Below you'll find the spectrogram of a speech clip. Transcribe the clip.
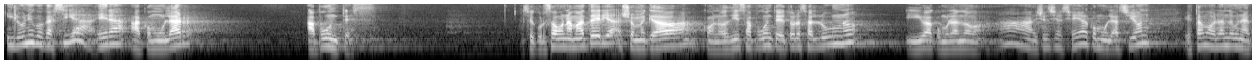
Y lo único que hacía era acumular apuntes. Se cursaba una materia, yo me quedaba con los 10 apuntes de todos los alumnos y iba acumulando. Ah, yo decía, si hay acumulación, estamos hablando de, una,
